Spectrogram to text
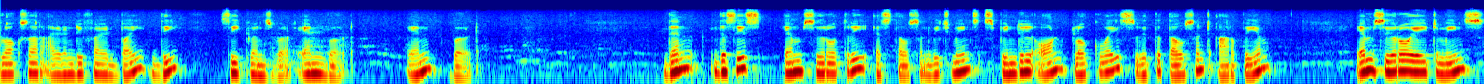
blocks are identified by the sequence word n word n word. Then this is m03 s1000 which means spindle on clockwise with 1000 rpm m08 means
